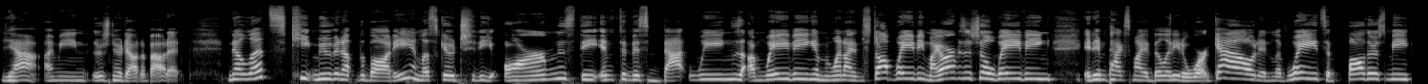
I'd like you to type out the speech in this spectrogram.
Yeah i mean there's no doubt about it. Now let's keep moving up the body and let's go to the arms the infamous bat wings. I'm waving and when i stop waving my arms are still waving it impacts my ability to work out and lift weights. It bothers me.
